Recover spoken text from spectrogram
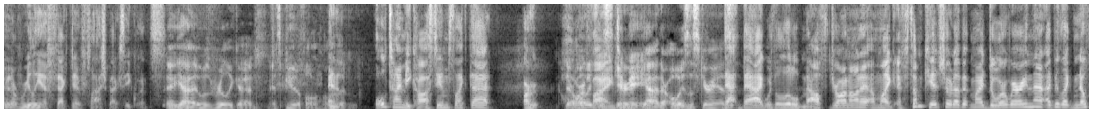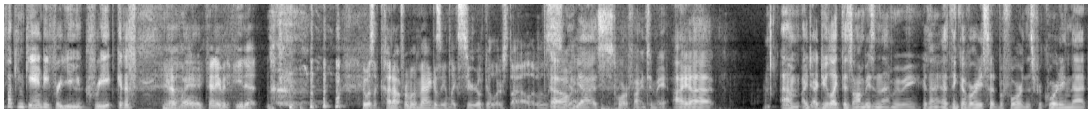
a really effective flashback sequence, Uh, yeah, it was really good. It's beautiful. I love it. and old timey costumes like that are They're always the horrifying to me. Yeah, they're always the scariest. that bag with a little mouth drawn on it. I'm like, if some kid showed up at my door wearing that, I'd be like, no fucking candy for you, you creep. Get, a, get yeah, away. You can't even eat it. it was a cutout from a magazine, like serial killer style. It was. Oh yeah. it's just horrifying to me. I uh, um, I, I do like the zombies in that movie because I, I think I've already said before in this recording that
